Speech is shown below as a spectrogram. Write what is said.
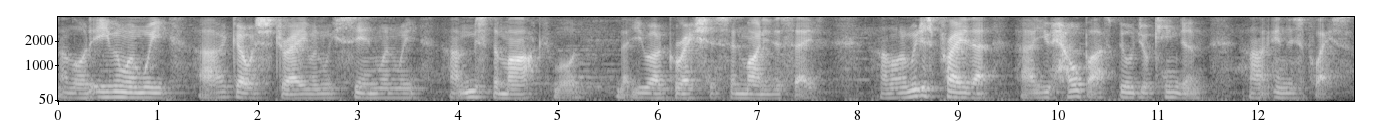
uh, Lord, even when we uh, go astray, when we sin, when we uh, miss the mark, Lord, that you are gracious and mighty to save. Uh, Lord, and we just pray that uh, you help us build your kingdom uh, in this place.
